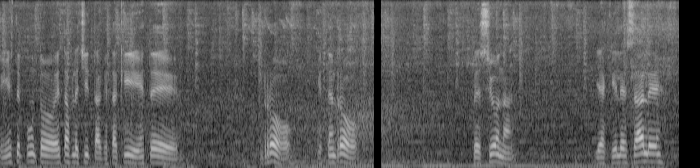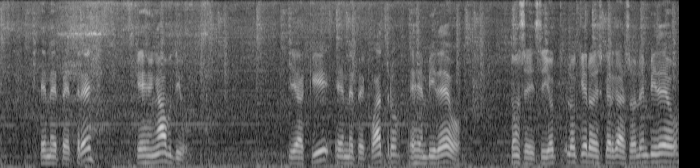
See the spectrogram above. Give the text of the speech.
en este punto, esta flechita que está aquí, este rojo, que está en rojo, presionan. Y aquí les sale MP3 que es en audio. Y aquí MP4 es en video. Entonces si yo lo quiero descargar solo en video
